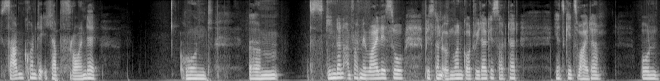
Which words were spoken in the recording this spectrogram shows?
sagen konnte, ich habe Freunde. Und ähm, das ging dann einfach eine Weile so, bis dann irgendwann Gott wieder gesagt hat, jetzt geht's weiter. Und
